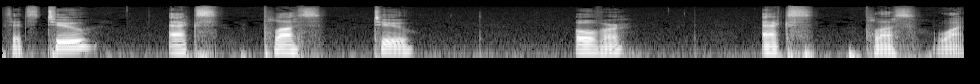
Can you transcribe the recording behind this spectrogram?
Say it's 2x plus 2 over x plus 1.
